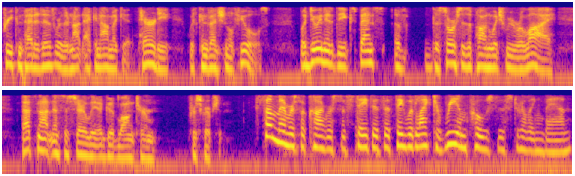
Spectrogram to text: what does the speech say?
pre competitive or they're not economic at parity with conventional fuels. But doing it at the expense of the sources upon which we rely, that's not necessarily a good long term prescription. Some members of Congress have stated that they would like to reimpose this drilling ban.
